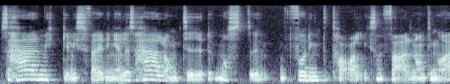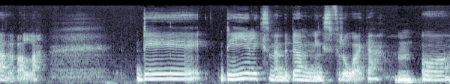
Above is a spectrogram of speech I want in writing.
så här mycket missfärgning eller så här lång tid måste, får det inte ta liksom, för någonting att övervalla? Det, det är ju liksom en bedömningsfråga. Och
